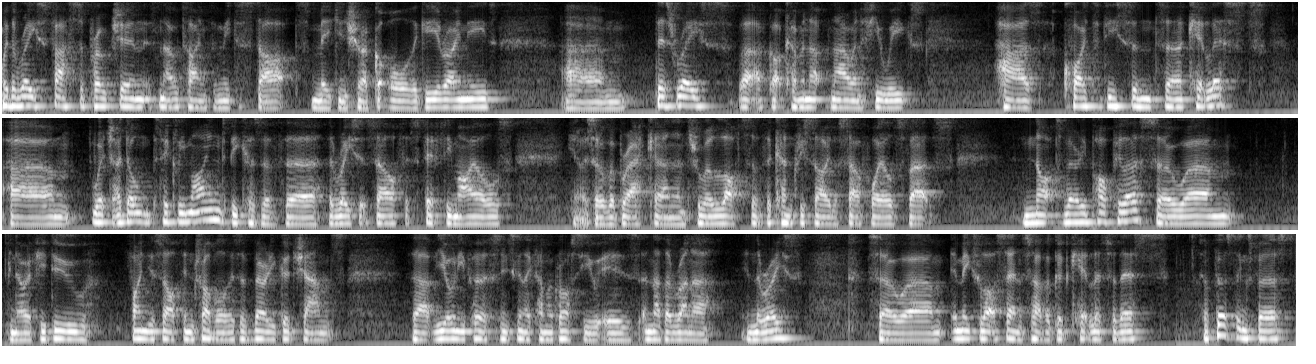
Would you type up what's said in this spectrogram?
with the race fast approaching, it's now time for me to start making sure I've got all the gear I need. Um, this race that I've got coming up now in a few weeks has quite a decent uh, kit list, um, which I don't particularly mind because of the, the race itself. It's 50 miles, you know, it's over Brecon and through a lot of the countryside of South Wales that's not very popular. So, um, you know, if you do find yourself in trouble, there's a very good chance that the only person who's going to come across you is another runner in the race. So um, it makes a lot of sense to have a good kit list for this. So first things first,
